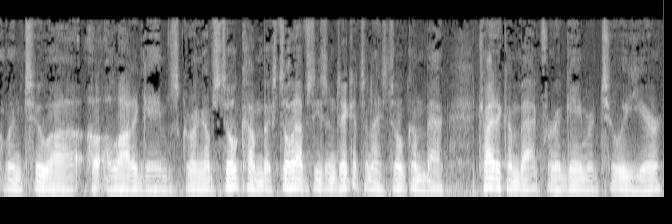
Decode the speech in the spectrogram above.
I went to uh, a, a, lot of games growing up. Still come back, still have season tickets, and I still come back, try to come back for a game or two a year.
